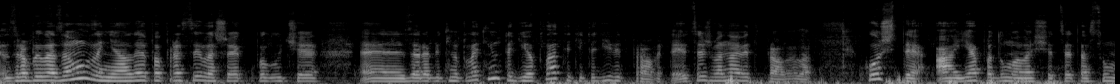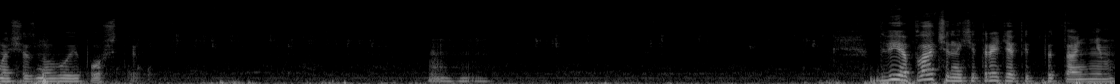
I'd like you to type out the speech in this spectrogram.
зробила замовлення, але попросила, що як получить е, заробітну платню, тоді оплатить і тоді відправити. І це ж вона відправила кошти, а я подумала, що це та сума, що з нової пошти. Угу. Дві оплачених і третя під питанням.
